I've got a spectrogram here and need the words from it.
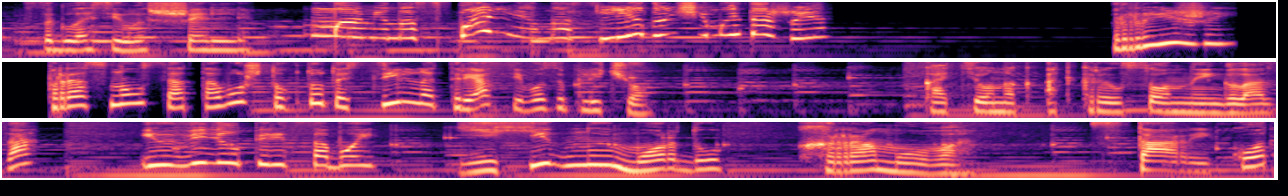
— согласилась Шелли. «Мамина спальня на следующем этаже». Рыжий проснулся от того, что кто-то сильно тряс его за плечо. Котенок открыл сонные глаза и увидел перед собой ехидную морду хромого. Старый кот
